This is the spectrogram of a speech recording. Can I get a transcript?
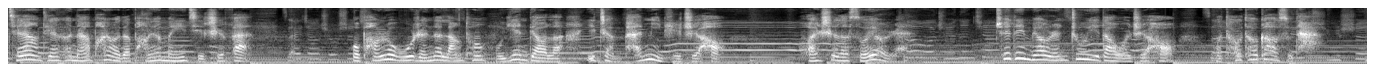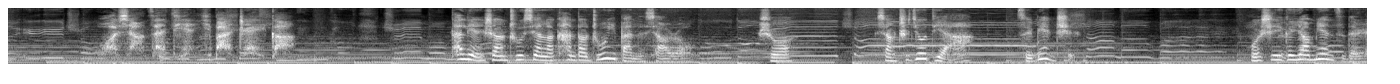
前两天和男朋友的朋友们一起吃饭，我旁若无人的狼吞虎咽掉了一整盘米皮之后，环视了所有人，确定没有人注意到我之后，我偷偷告诉他：“我想再点一盘这个。”他脸上出现了看到猪一般的笑容，说：“想吃就点啊，随便吃。”我是一个要面子的人。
